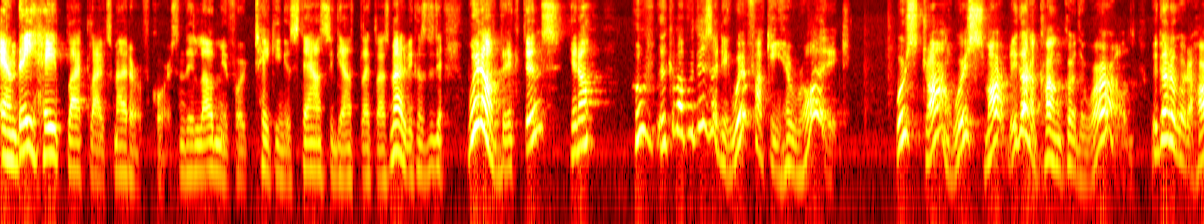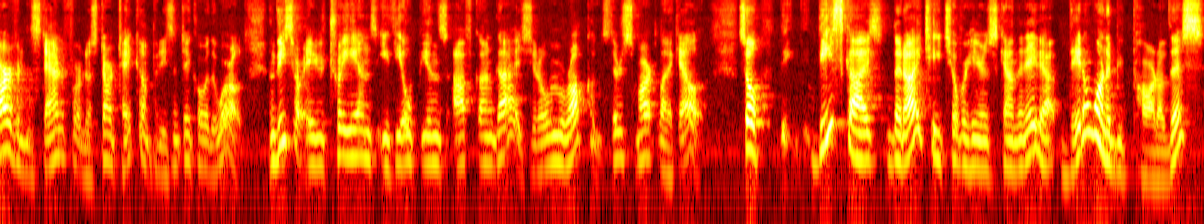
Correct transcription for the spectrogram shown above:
and they hate Black Lives Matter, of course, and they love me for taking a stance against Black Lives Matter because we're not victims, you know. Who, who come up with this idea? We're fucking heroic. We're strong. We're smart. We're going to conquer the world. We're going to go to Harvard and Stanford and start tech companies and take over the world. And these are Eritreans, Ethiopians, Afghan guys, you know, Moroccans. They're smart like hell. So th- these guys that I teach over here in Scandinavia, they don't want to be part of this.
